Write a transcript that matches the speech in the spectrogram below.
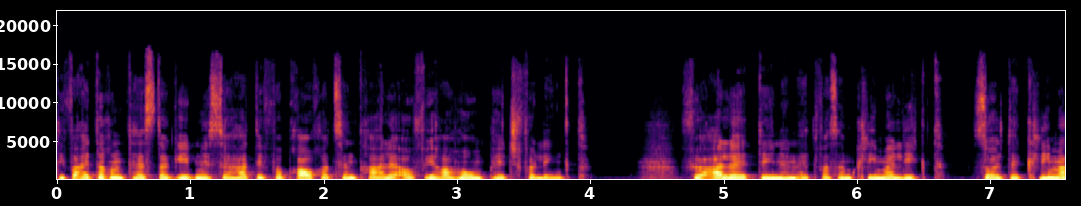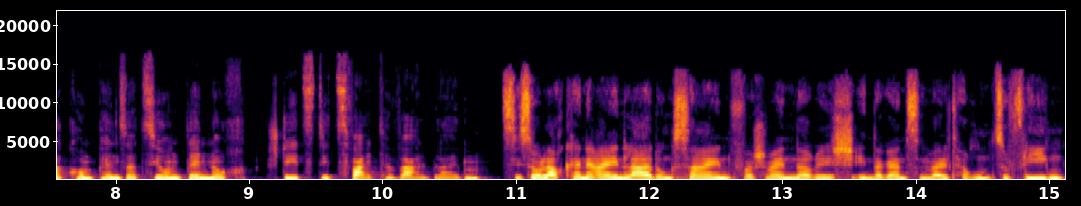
Die weiteren Testergebnisse hat die Verbraucherzentrale auf ihrer Homepage verlinkt. Für alle, denen etwas am Klima liegt, sollte Klimakompensation dennoch stets die zweite Wahl bleiben. Sie soll auch keine Einladung sein, verschwenderisch in der ganzen Welt herumzufliegen.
